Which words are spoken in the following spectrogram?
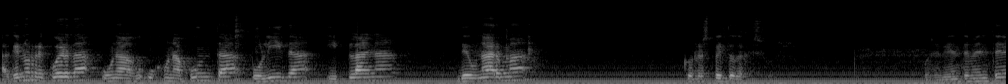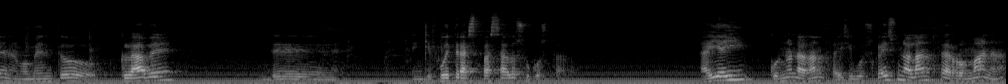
¿A qué nos recuerda una, aguja, una punta pulida y plana de un arma con respecto de Jesús? Pues evidentemente en el momento clave de, en que fue traspasado su costado. Ahí, ahí, con una lanza. Y si buscáis una lanza romana,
